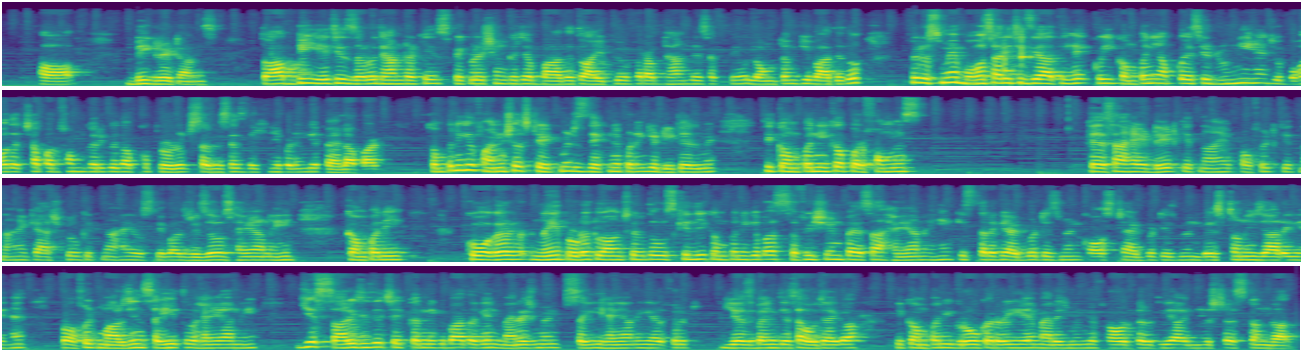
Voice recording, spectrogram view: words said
big return तो आप भी ये चीज़ ज़रूर ध्यान रखिए। स्पेकुलेशन की जब बात है तो आईपीओ पर आप ध्यान दे सकते हो। लॉन्ग टर्म की बात है तो फिर उसमें बहुत सारी चीज़ें आती है। कोई कंपनी आपको ऐसी ढूंढनी है जो बहुत अच्छा परफॉर्म करेगी तो आपको प्रोडक्ट सर्विसेज़ देखने पड़ेंगे पहला पार्ट कंपनी के फाइनेंशियल स्टेटमेंट्स देखने पड़ेंगे डिटेल में कि कंपनी का परफॉर्मेंस कैसा है डेट कितना है प्रॉफिट कितना है कैश फ्लो कितना है, उसके बाद रिज़र्व है या नहीं। कंपनी को अगर नई प्रोडक्ट लॉन्च करे तो उसके लिए कंपनी के पास सफिशियंट पैसा है या नहीं? किस तरह के एडवर्टीजमेंट कॉस्ट है एडवर्टीजमेंट वेस्ट तो नहीं जा रही है? प्रॉफिट मार्जिन सही तो है या नहीं? ये सारी चीज़ें चेक करने के बाद अगेन मैनेजमेंट सही है या नहीं? या फिर यस बैंक जैसा हो जाएगा कि कंपनी ग्रो कर रही है मैनेजमेंट ने फ्रॉड कर दिया इन्वेस्टर्स कंगाल।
